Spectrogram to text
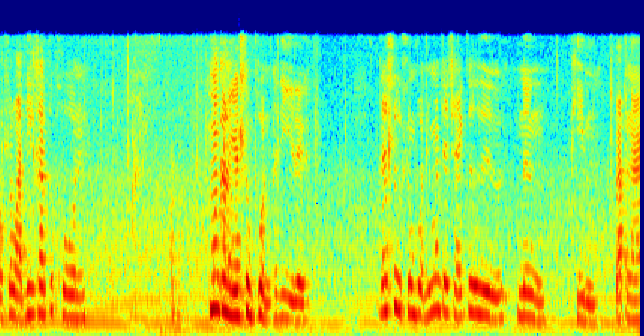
าวสวัสดีครับทุกคน มันกำลังจะสุ่มผลพอดีเลย และสูตรสุ่มผลที่มันจะใช้คือหนึ่งพิมพ์แป๊บนะ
